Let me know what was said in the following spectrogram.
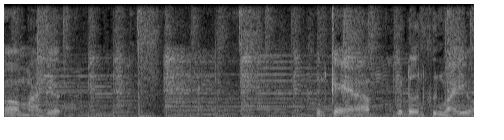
ก็มาเยอะคนแก่นะครับ ก็เดินขึ้นไหวอยู่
